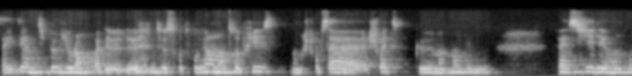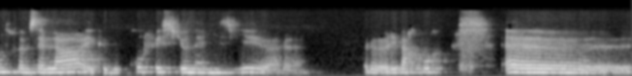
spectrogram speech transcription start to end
ça a été un petit peu violent quoi, de, de, de, se retrouver en entreprise. Donc, je trouve ça euh, chouette que maintenant vous fassiez des rencontres comme celle-là et que vous professionnalisiez euh, les parcours. Euh,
